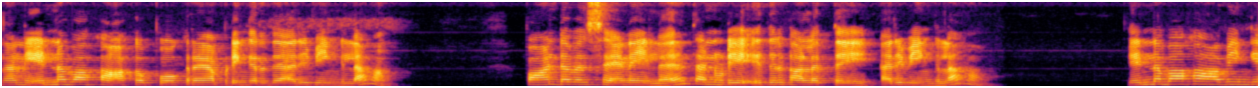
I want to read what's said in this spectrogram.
நான் என்னவாக ஆகப் போகிறேன் அப்படிங்கிறத அறிவீங்களா? பாண்டவ சேனையில் தன்னுடைய எதிர்காலத்தை அறிவீங்களா? என்னவாக ஆவீங்க?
